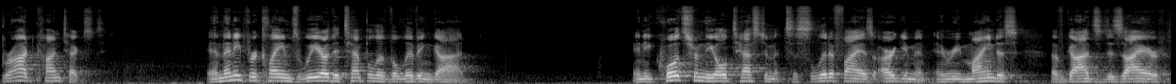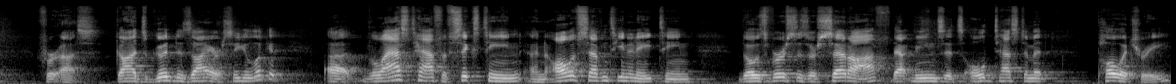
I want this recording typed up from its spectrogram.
broad context. And then he proclaims, We are the temple of the living God. And he quotes from the Old Testament to solidify his argument and remind us of God's desire for us, God's good desire. So you look at uh, the last half of 16 and all of 17 and 18 those verses are set off. That means it's Old Testament poetry.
